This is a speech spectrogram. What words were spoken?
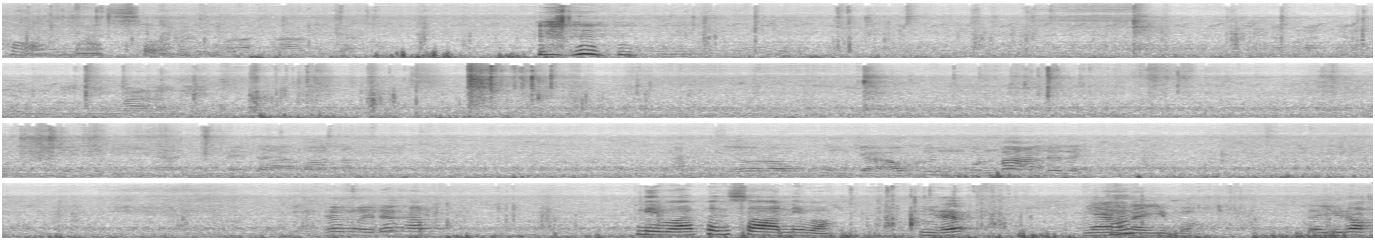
ของมาส่ง กำลังจะเซ็นดีๆบ้านหลังนี้คนที่อยากจะดีนะที่แม่ตาบ้านหลังนี้อะเดี๋ ยวเราคงจะเอาขึ้นบนบ้านเลยเลยถึงเครื่องเลยนะครับนี่บอเพิ่นสอนนี่บอนี่แล้วงานได้อยู่บ่ได้อยู่ดอก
